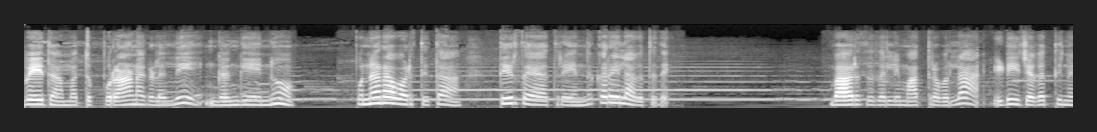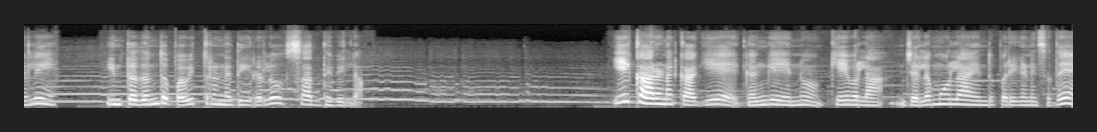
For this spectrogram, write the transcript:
ವೇದ ಮತ್ತು ಪುರಾಣಗಳಲ್ಲಿ ಗಂಗೆಯನ್ನು ಪುನರಾವರ್ತಿತ ತೀರ್ಥಯಾತ್ರೆ ಎಂದು ಕರೆಯಲಾಗುತ್ತದೆ. ಭಾರತದಲ್ಲಿ ಮಾತ್ರವಲ್ಲ, ಇಡೀ ಜಗತ್ತಿನಲ್ಲಿ ಇಂಥದೊಂದು ಪವಿತ್ರ ನದಿ ಇರಲು ಸಾಧ್ಯವಿಲ್ಲ. ಈ ಕಾರಣಕ್ಕಾಗಿಯೇ ಗಂಗೆಯನ್ನು ಕೇವಲ ಜಲಮೂಲ ಎಂದು ಪರಿಗಣಿಸದೆ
